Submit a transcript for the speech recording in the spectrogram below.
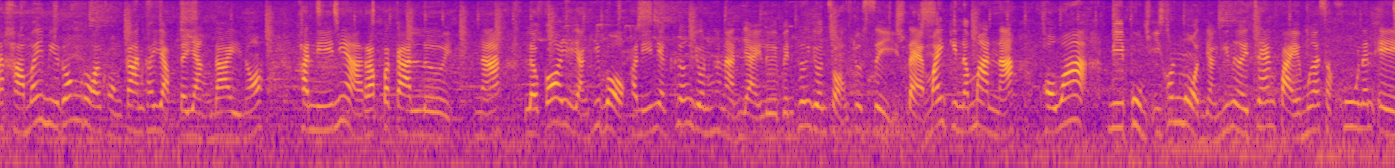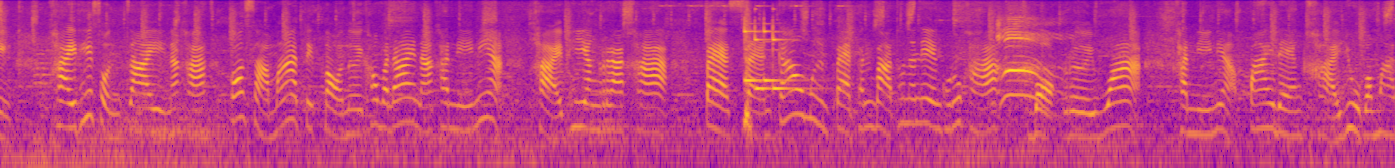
นะคะ ไม่มีร่องรอยของการขยับแต่อย่างใดเนาะคันนี้เนี่ยรับประกันเลยนะ แล้วก็อย่างที่บอกคันนี้เนี่ยเครื่องยนต์ขนาดใหญ่เลยเป็นเครื่องยนต์ 2.4 แต่ไม่กินน้ำมันนะ เพราะว่ามีปุ่ม Econ Mode อย่างที่เนยแจ้งไปเมื่อสักครู่นั่นเอง ใครที่สนใจนะคะ ก็สามารถติดต่อเนยเข้ามาได้นะ คันนี้เนี่ยขายเพียงราคา 898,000 บาทเท่านั้นเองคุณลูกค้าบอกเลยว่าคันนี้เนี่ยป้ายแดงขายอยู่ประมาณ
